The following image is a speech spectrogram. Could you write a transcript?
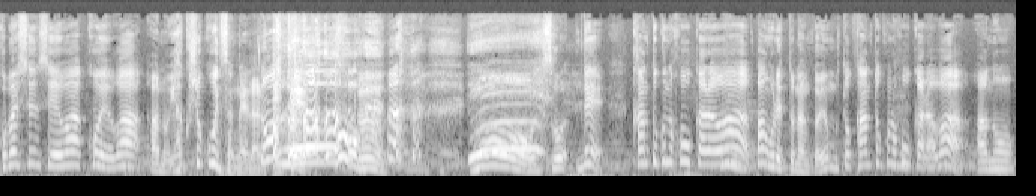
小林先生は声はあの役所広司さんがやられていて、うん。もうそで監督の方からは、パンフレットなんか読むと監督の方からはあの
